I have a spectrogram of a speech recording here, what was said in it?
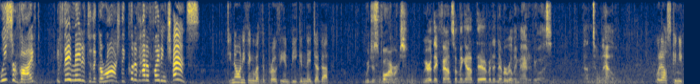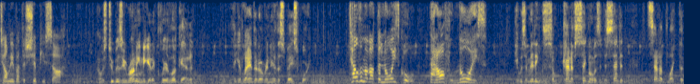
We survived. If they made it to the garage, they could have had a fighting chance. Do you know anything about the Prothean beacon they dug up? We're just farmers. We heard they found something out there, but it never really mattered to us. Not until now. What else can you tell me about the ship you saw? I was too busy running to get a clear look at it. I think it landed over near the spaceport. Tell them about the noise, Cole. That awful noise. It was emitting some kind of signal as it descended. It sounded like the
